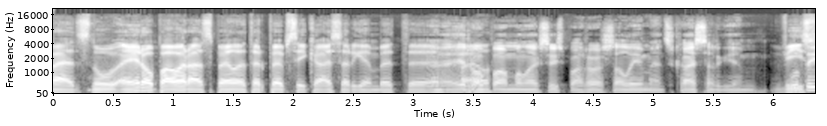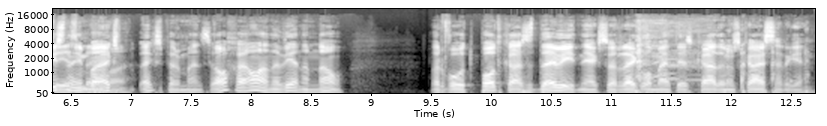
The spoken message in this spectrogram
ads. Nu, Eiropā varētu spēlēt ar Pepsi kā aizsargiem, bet. Uh, Eiropā, man liekas, vispār var salīmēt kā aizsargiem. Būtu īstenībā eks eksperiments. Oh, Helā, nevienam nav. Varbūt podkāsts devītnieks var reklamēties kādam uz aizsargiem.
